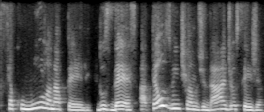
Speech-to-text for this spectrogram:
se acumula na pele dos 10 até os 20 anos de idade, ou seja,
